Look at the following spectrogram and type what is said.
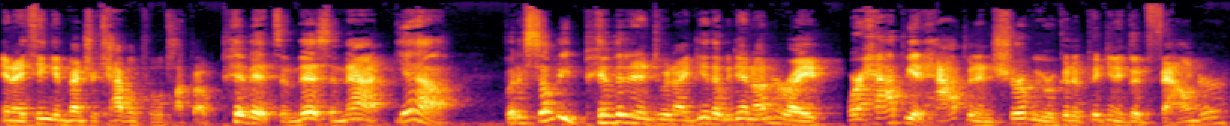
And I think in venture capital, people talk about pivots and this and that. Yeah. But if somebody pivoted into an idea that we didn't underwrite, we're happy it happened. And sure, we were good at picking a good founder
